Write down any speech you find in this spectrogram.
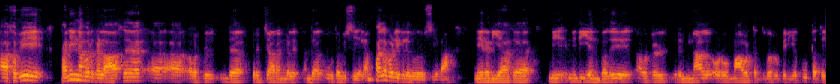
ஆகவே தனிநபர்களாக அவர்கள் இந்த பிரச்சாரங்களை அந்த உதவி செய்யலாம் பல வழிகளில் உதவி செய்யலாம். நேரடியாக நிதி என்பது அவர்கள் விரும்பினால் ஒரு மாவட்டத்தில் ஒரு பெரிய கூட்டத்தை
